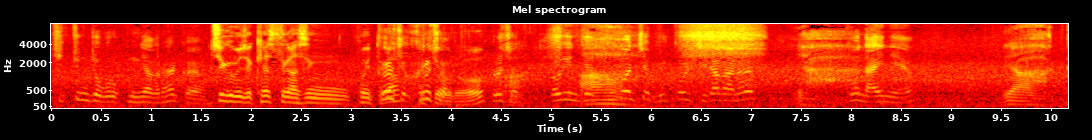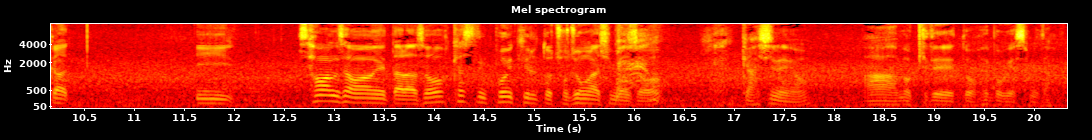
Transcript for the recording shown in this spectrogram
집중적으로 공략을 할 거예요. 지금 이제 캐스팅 하신 포인트가 그렇죠, 그렇죠, 그쪽으로. 그렇죠. 아, 거기 이제 아. 두 번째 물골 지나가는 야, 그 라인이에요. 야, 그니까, 이 상황 상황에 따라서 캐스팅 포인트를 또 조정하시면서 이렇게 하시네요. 아, 한번 기대 또 해보겠습니다.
